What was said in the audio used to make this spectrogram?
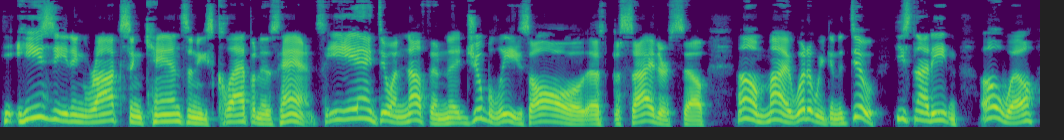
He, he's eating rocks and cans and he's clapping his hands. He ain't doing nothing. Jubilee's all uh, beside herself. Oh my, what are we going to do? He's not eating. Oh well,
